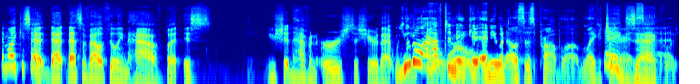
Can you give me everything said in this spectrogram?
And like you said, that that's a valid feeling to have, but it's you shouldn't have an urge to share that with You don't have to world. make it anyone else's problem, like Jared said. exactly.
